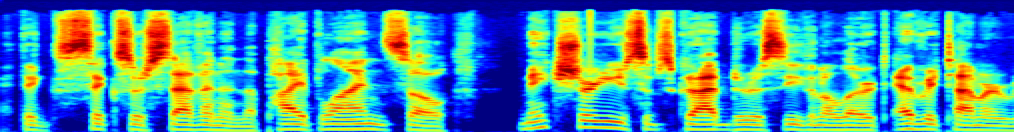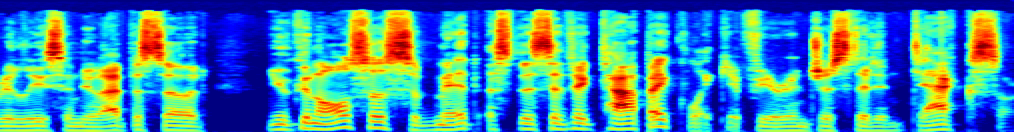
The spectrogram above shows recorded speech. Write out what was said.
I think, six or seven in the pipeline. So make sure you subscribe to receive an alert every time I release a new episode. You can also submit a specific topic, like if you're interested in Dex or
